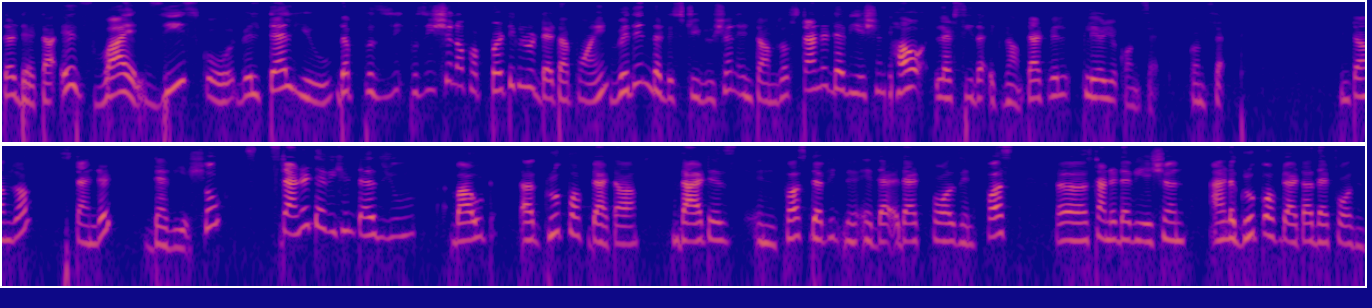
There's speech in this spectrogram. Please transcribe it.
the data is while z-score will tell you the posi position of a particular data point within the distribution in terms of standard deviation how let's see the example that will clear your concept concept in terms of standard deviation. So standard deviation tells you about a group of data that is in first eh, that, that falls in first uh, standard deviation and a group of data that falls in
